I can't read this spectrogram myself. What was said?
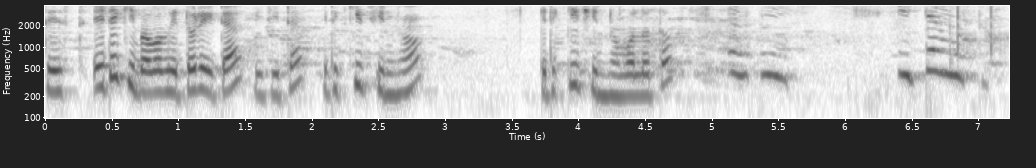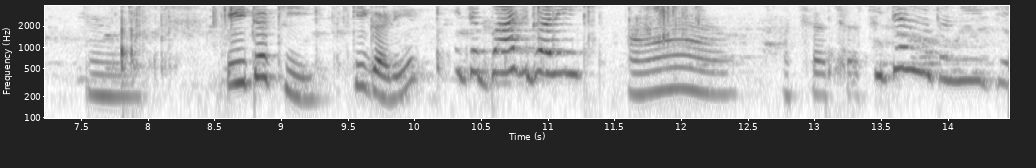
taste. এটা কি বাবা ভেতরে এটা? এই যেটা এটা? কি চিহ্ন? এটা কি চিহ্ন বলো তো? উম, মতো। এইটা কি? কি গাড়ি? এটা বাস গাড়ি। আচ্ছা আচ্ছা আচ্ছা। এটার মতো নিয়েছে।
